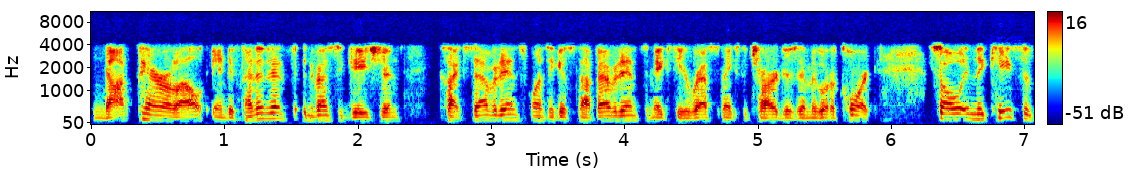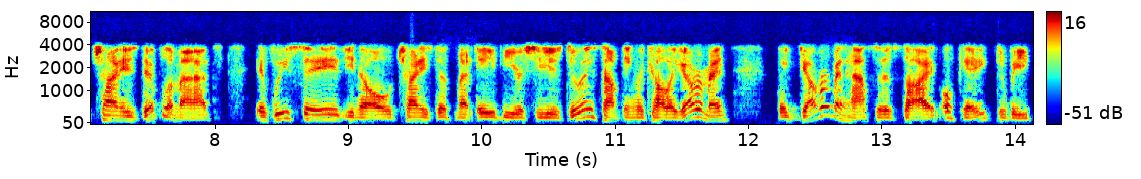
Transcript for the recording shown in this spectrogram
not parallel, independent investigation, collects evidence. Once it gets enough evidence, it makes the arrest, makes the charges, and we go to court. So in the case of Chinese diplomats, if we say, you know, Chinese diplomat A, B, or C is doing something, we tell the government, the government has to decide, okay, do we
